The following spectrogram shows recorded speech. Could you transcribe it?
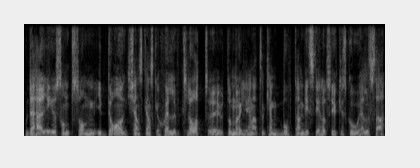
Och det här är ju sånt som idag känns ganska självklart, eh, utom möjligen att det kan bota en viss del av psykisk ohälsa.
